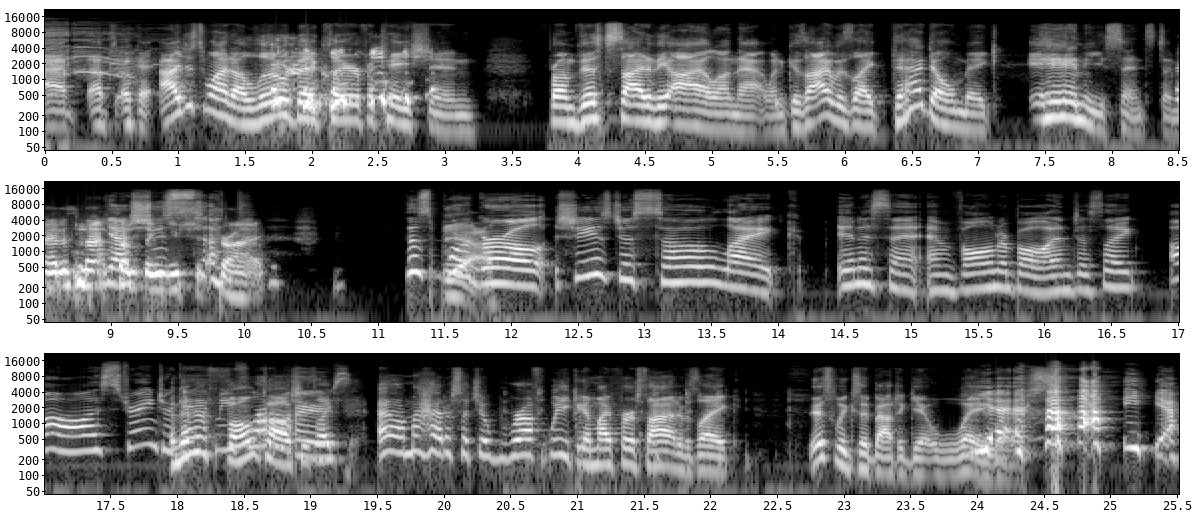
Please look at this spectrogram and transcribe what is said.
Ab- abs- okay, I just wanted a little bit of clarification from this side of the aisle on that one because I was like, that don't make any sense to me. That is not Yeah, something you should try. this poor Yeah. girl, she's just so like innocent and vulnerable, and just like, oh, a stranger and then gave her me phone call, flowers. she's like, "Um, I had such a rough week," and my first thought was like, "This week's about to get way yeah, worse." yeah.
